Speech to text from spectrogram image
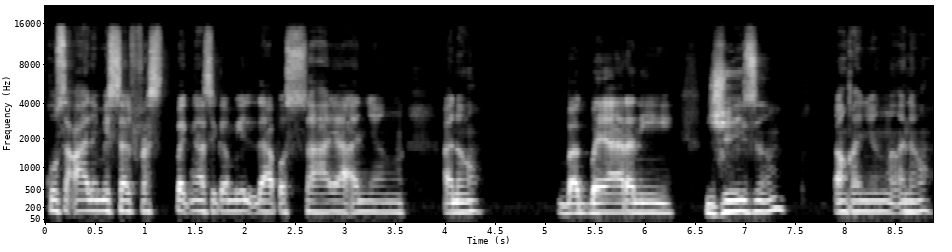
Kung sakali may self-respect nga si Camille tapos sahayaan niyang ano, bagbayaran ni Jason ang kanyang ano,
